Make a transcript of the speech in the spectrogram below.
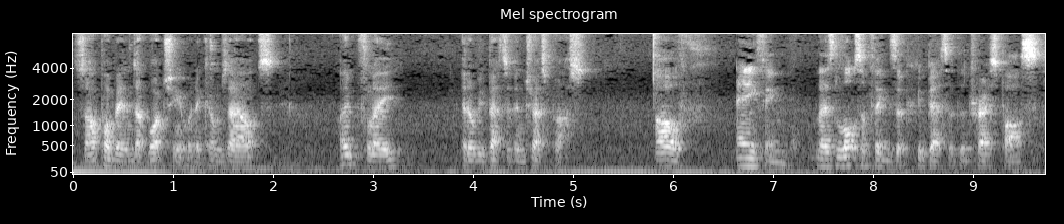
so I'll probably end up watching it when it comes out. Hopefully, it'll be better than Trespass. Oh, anything. There's lots of things that could be better than Trespass.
